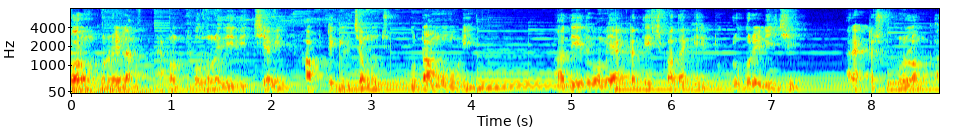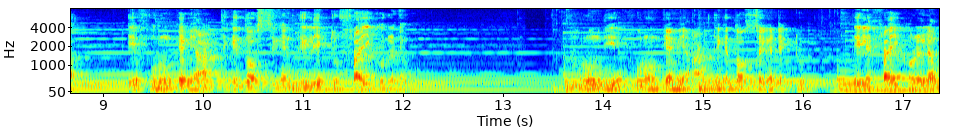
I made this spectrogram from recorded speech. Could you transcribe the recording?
গরম করে নিলাম। এখন ফোড়নে দিয়ে দিচ্ছি আমি হাফ টেবিল চামচ গোটা মৌরি। আর দিয়ে দেবো আমি একটা তেজপাতাকে টুকরো করে নিয়েছি আর একটা শুকনো লঙ্কা। দিয়ে ফোড়নকে আমি আট থেকে দশ সেকেন্ড তেলে একটু ফ্রাই করে নেব। ফোড়ন দিয়ে, ফোড়নকে আমি আট থেকে দশ সেকেন্ড একটু তেলে ফ্রাই করে নিলাম।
